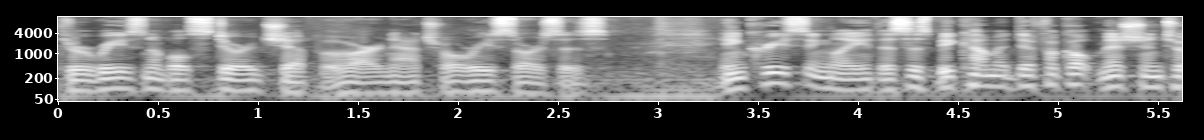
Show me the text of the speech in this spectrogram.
through reasonable stewardship of our natural resources. Increasingly, this has become a difficult mission to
